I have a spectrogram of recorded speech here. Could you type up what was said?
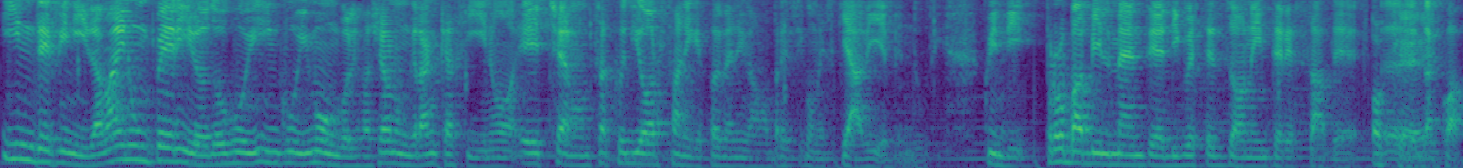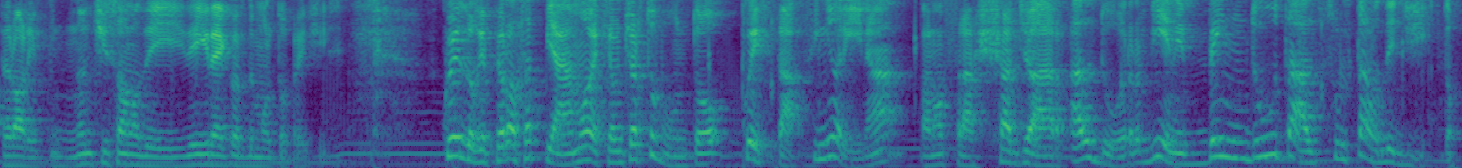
indefinita, ma in un periodo cui- in cui i mongoli facevano un gran casino e c'erano un sacco di orfani che poi venivano presi come schiavi e venduti. Quindi probabilmente è di queste zone interessate eh, Ok. da qua, però non ci sono dei, dei record molto precisi. Quello che però sappiamo è che a un certo punto questa signorina, la nostra Shajar al-Dur, viene venduta al sultano d'Egitto.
